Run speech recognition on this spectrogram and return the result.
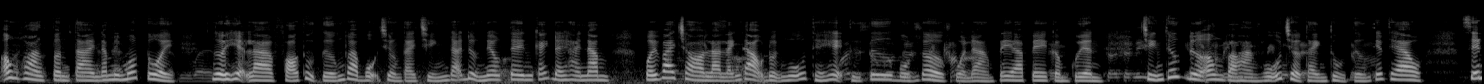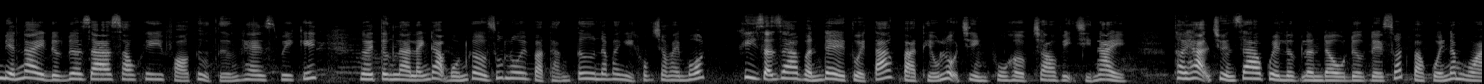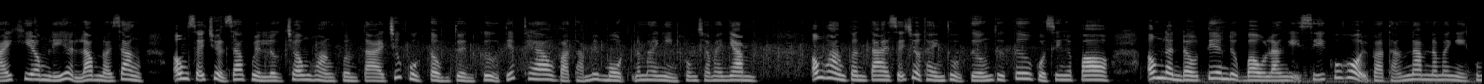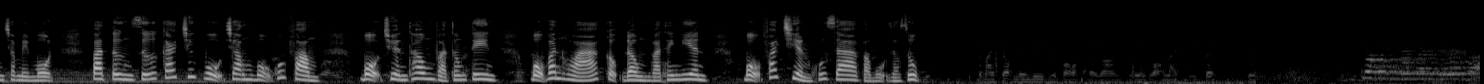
Ông Hoàng Tuần Tài, 51 tuổi, người hiện là Phó Thủ tướng và Bộ trưởng Tài chính đã được nêu tên cách đây 2 năm với vai trò là lãnh đạo đội ngũ thế hệ thứ tư 4G của đảng PAP cầm quyền, chính thức đưa ông vào hàng ngũ trở thành Thủ tướng tiếp theo. Diễn biến này được đưa ra sau khi Phó Thủ tướng Hans Wickett, người từng là lãnh đạo 4G rút lui vào tháng 4 năm 2021, khi dẫn ra vấn đề tuổi tác và thiếu lộ trình phù hợp cho vị trí này. Thời hạn chuyển giao quyền lực lần đầu được đề xuất vào cuối năm ngoái khi ông Lý Hiển Long nói rằng ông sẽ chuyển giao quyền lực cho ông Hoàng Tuần Tài trước cuộc tổng tuyển cử tiếp theo vào tháng 11 năm 2025. Ông Hoàng Tuần Tài sẽ trở thành thủ tướng thứ tư của Singapore. Ông lần đầu tiên được bầu là nghị sĩ quốc hội vào tháng 5 năm 2011 và từng giữ các chức vụ trong Bộ Quốc phòng, Bộ Truyền thông và Thông tin, Bộ Văn hóa, Cộng đồng và Thanh niên, Bộ Phát triển Quốc gia và Bộ Giáo dục.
